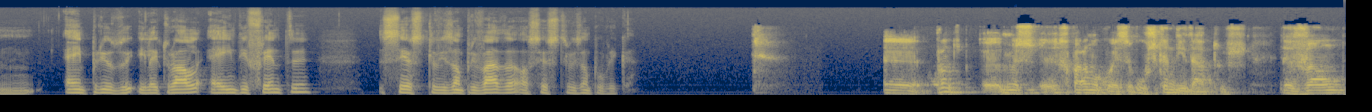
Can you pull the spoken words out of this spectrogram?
um, em período eleitoral, é indiferente ser-se televisão privada ou ser-se televisão pública? Uh, pronto, uh, mas repara uma coisa: os candidatos vão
